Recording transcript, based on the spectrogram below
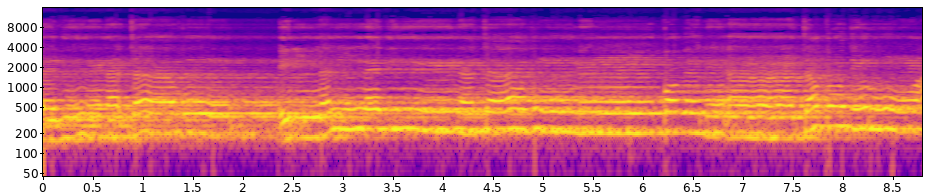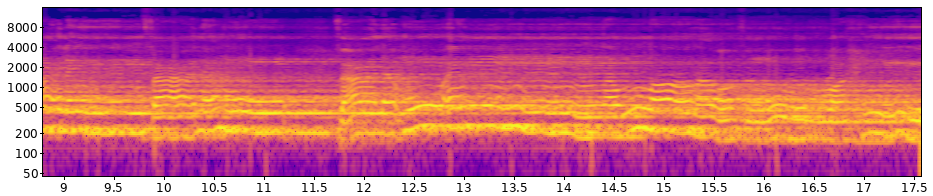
الذين تابوا إلا الذين تابوا من قبل أن تقدروا عليهم فاعلموا فاعلموا أن الله غفور رحيم.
